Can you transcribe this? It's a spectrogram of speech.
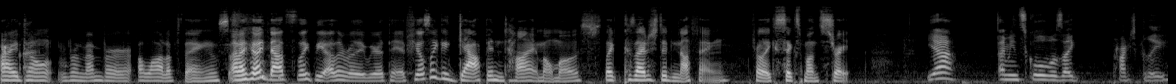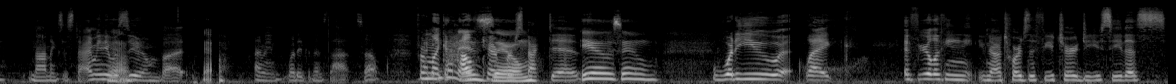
I don't remember a lot of things. And I feel like that's like the other really weird thing. It feels like a gap in time almost. Like, because I just did nothing for like six months straight. Yeah, I mean, school was like practically non-existent. I mean, it was Yeah. Zoom, but Yeah. I mean, what even is that? So, from What like a healthcare perspective, Ew, Zoom. what do you like? If you're looking, you know, towards the future, do you see this,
